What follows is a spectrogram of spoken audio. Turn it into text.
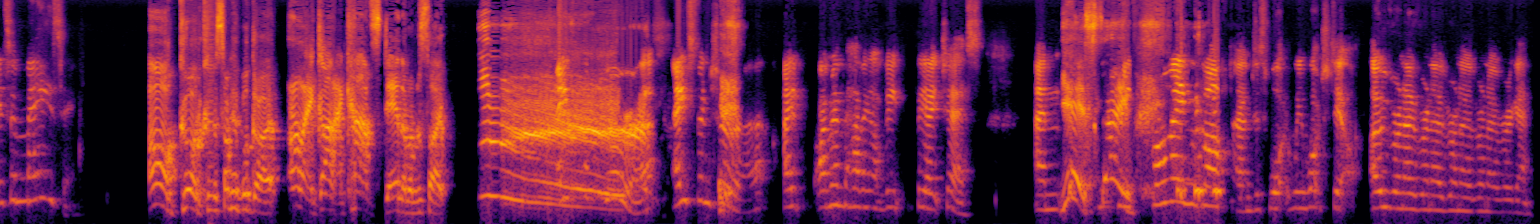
It's amazing. Oh, good, because some people go, "Oh my god, I can't stand him." I'm just like, Ace Ventura. Ace Ventura. I, I remember having on v- VHS, and yes, same. crying with laughter, and just what we watched it over and over and over and over and over again.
